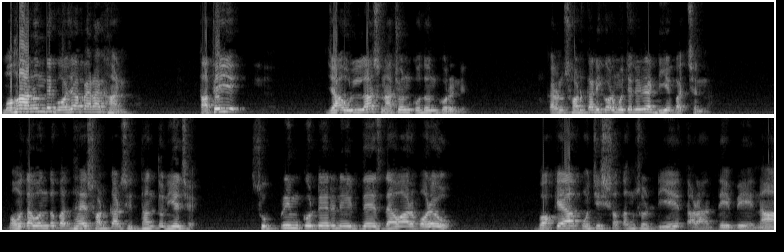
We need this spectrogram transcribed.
মহা আনন্দে গজা প্যারা খান। তাতেই যা উল্লাস নাচন কোদন করে নিন। কারণ সরকারি কর্মচারীরা ডিএ পাচ্ছেন না। মমতা বন্দ্যোপাধ্যায়ের সরকার সিদ্ধান্ত নিয়েছে। সুপ্রিম কোর্টের নির্দেশ দেওয়ার পরেও বকেয়া পঁচিশ শতাংশ ডিএ তারা দেবে না।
